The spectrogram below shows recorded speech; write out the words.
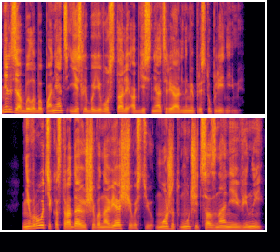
нельзя было бы понять, если бы его стали объяснять реальными преступлениями. Невротика, страдающего навязчивостью, может мучить сознание вины,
